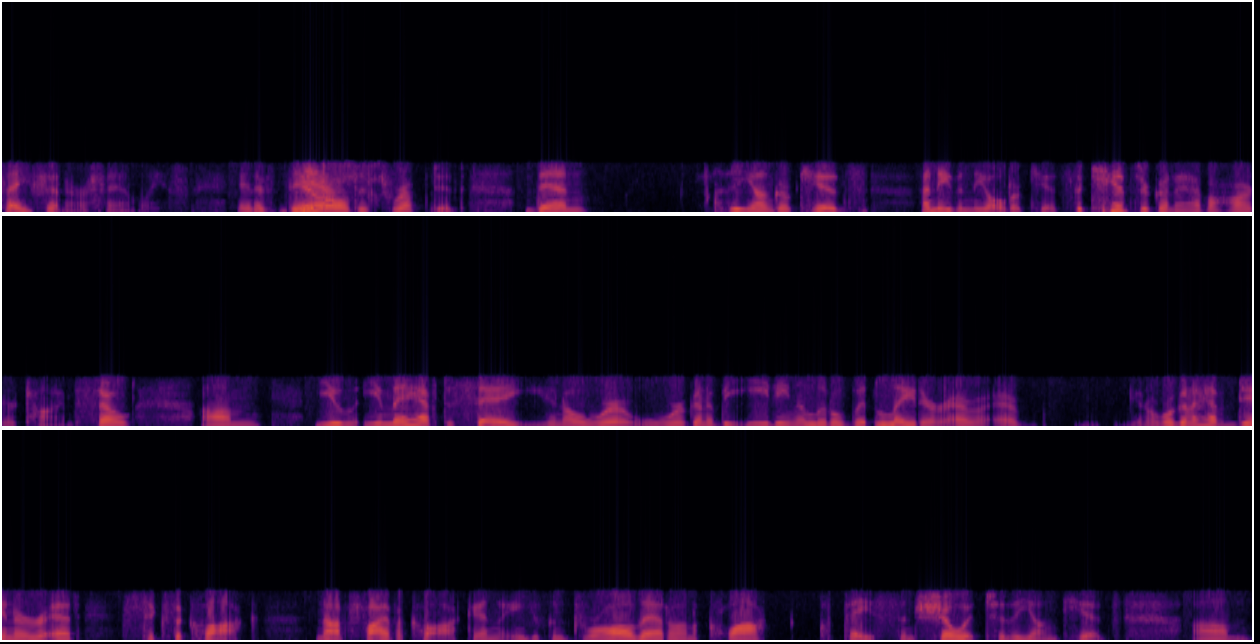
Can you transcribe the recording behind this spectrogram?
safe in our families. And if they're yes. all disrupted, then the younger kids and even the older kids, the kids are going to have a harder time. So um you you may have to say, you know, we're we're going to be eating a little bit later. Uh, uh, you know, we're going to have dinner at six o'clock not five o'clock. And you can draw that on a clock face and show it to the young kids. Um,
